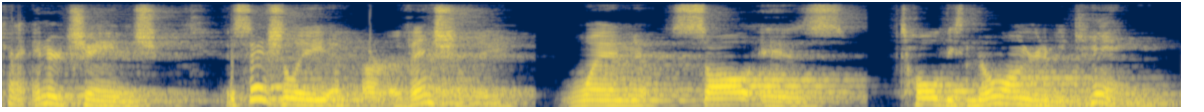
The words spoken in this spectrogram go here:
kind of interchange, essentially, or eventually, when Saul is told he's no longer going to be king,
